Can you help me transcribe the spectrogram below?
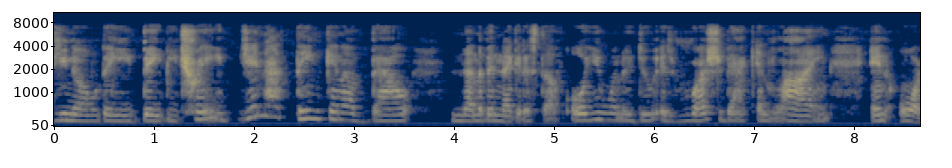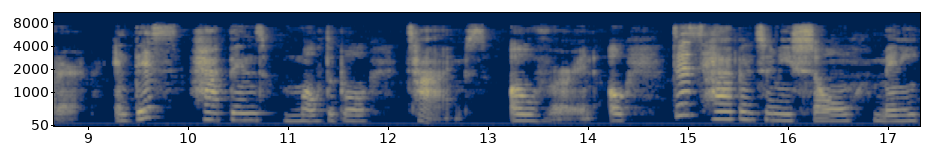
you know, they they betrayed. You're not thinking about none of the negative stuff. All you want to do is rush back in line in order. And this happens multiple times over and oh this happened to me so many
